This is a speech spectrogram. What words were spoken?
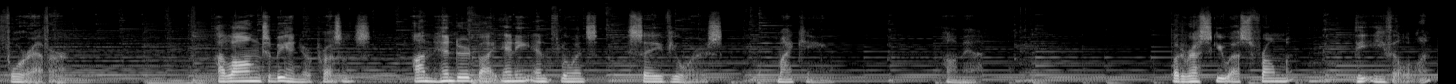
forever. I long to be in your presence unhindered by any influence save yours, my King. Amen. But rescue us from the evil one.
